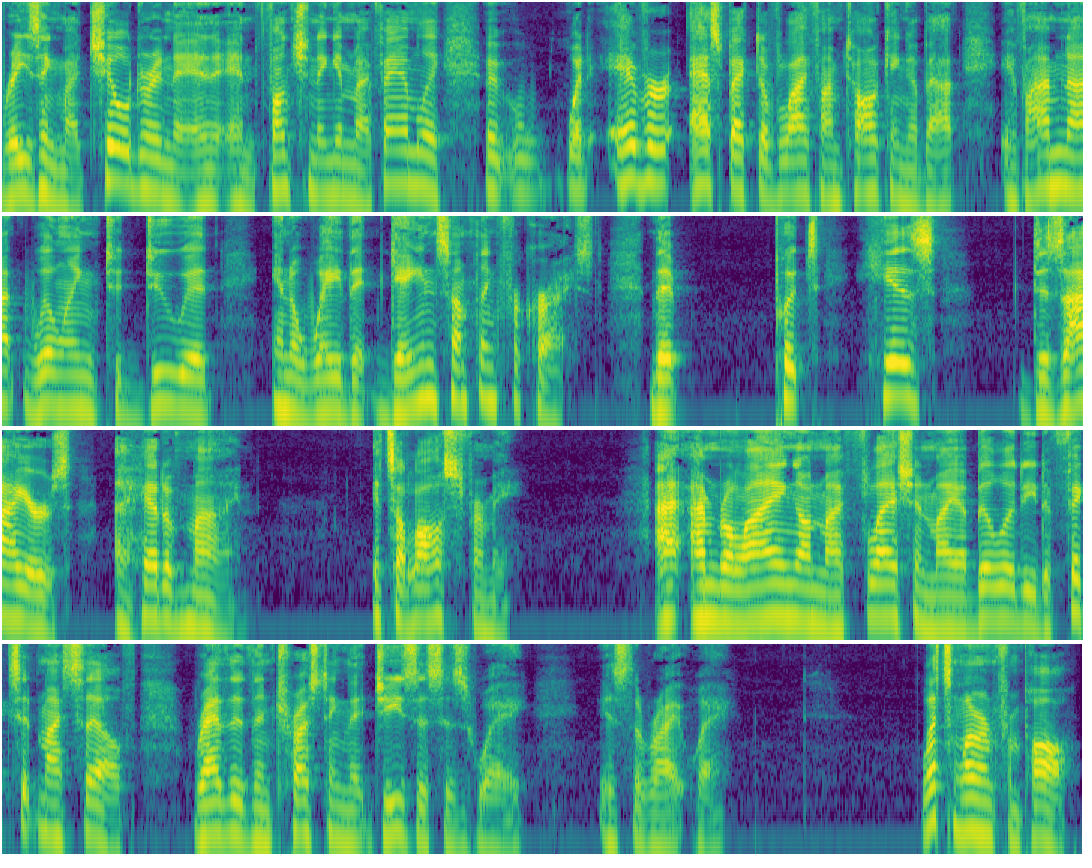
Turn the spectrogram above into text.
raising my children and, and functioning in my family, uh, whatever aspect of life I'm talking about, if I'm not willing to do it in a way that gains something for Christ, that puts His desires ahead of mine, it's a loss for me. I, am relying on my flesh and my ability to fix it myself rather than trusting that Jesus' way is the right way. Let's learn from Paul.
